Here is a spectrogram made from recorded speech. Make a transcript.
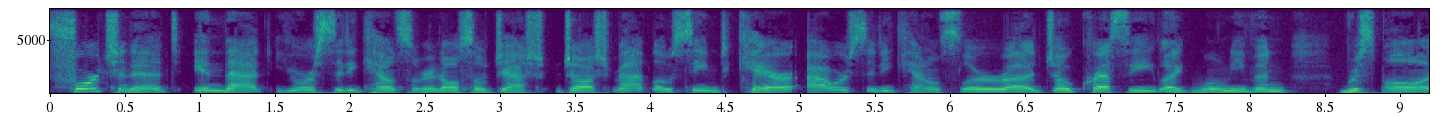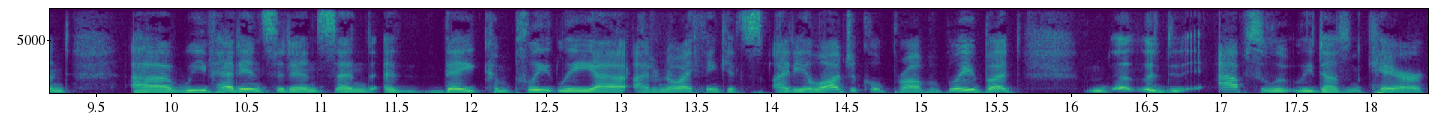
fortunate in that your city councilor and also Josh, Josh Matlow seem to care. Our city councilor, uh, Joe Cressy, like won't even respond. Uh, we've had incidents and uh, they completely, uh, I don't know, I think it's ideological probably, but uh, absolutely doesn't care.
